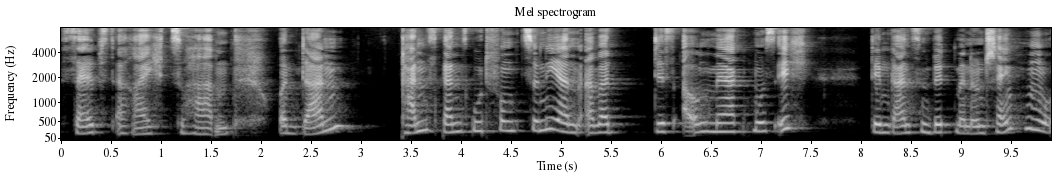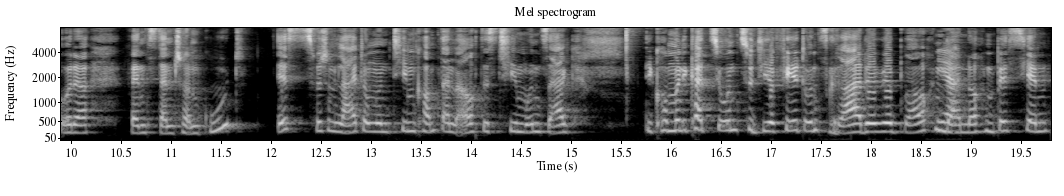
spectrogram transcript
selbst erreicht zu haben. Und dann kann es ganz gut funktionieren, aber das Augenmerk muss ich dem Ganzen widmen und schenken oder wenn es dann schon gut ist zwischen Leitung und Team, kommt dann auch das Team und sagt, die Kommunikation zu dir fehlt uns gerade, wir brauchen ja. da noch ein bisschen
